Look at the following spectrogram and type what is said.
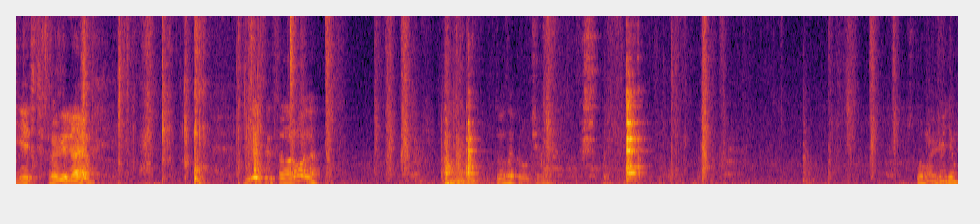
Есть. Проверяем. Если все нормально, то закручиваем. Что мы видим?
